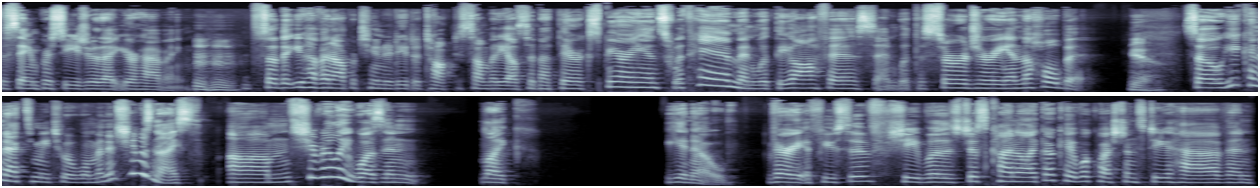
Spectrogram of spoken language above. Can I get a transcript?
the same procedure that you're having Mm-hmm. so that you have an opportunity to talk to somebody else about their experience with him and with the office and with the surgery and the whole bit. Yeah. So he connected me to a woman and she was nice. Um, she really wasn't like, you know, very effusive. She was just kind of like, okay, what questions do you have? And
